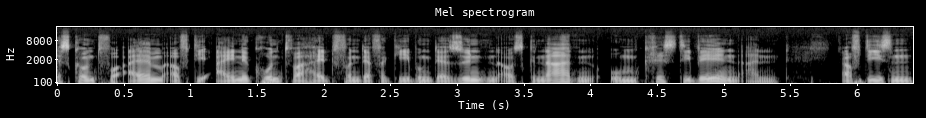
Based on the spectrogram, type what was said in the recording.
es kommt vor allem auf die eine Grundwahrheit von der Vergebung der Sünden aus Gnaden um Christi willen an, auf diesen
